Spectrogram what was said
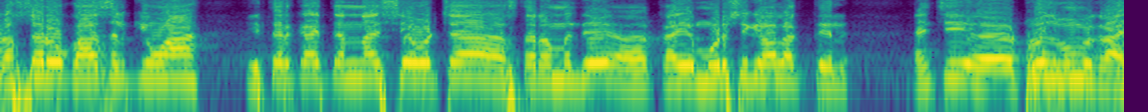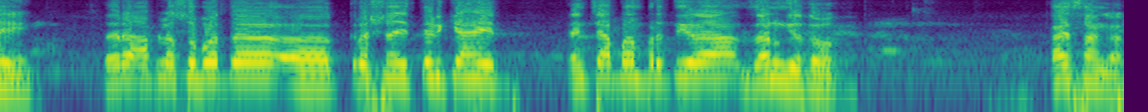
रस्ता रोको असेल किंवा इतर काय त्यांना शेवटच्या स्तरामध्ये काही मोर्चे घ्यावे लागतील यांची ठोस भूमिका आहे. तर आपल्यासोबत कृष्णाची तिडके आहेत त्यांची आपण प्रतिक्रिया जाणून घेत आहोत. काय सांगाल?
